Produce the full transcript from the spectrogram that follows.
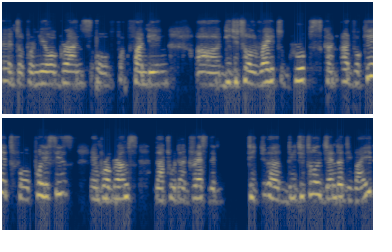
entrepreneur grants of funding, uh, digital right groups can advocate for policies and programs that would address the uh, digital gender divide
